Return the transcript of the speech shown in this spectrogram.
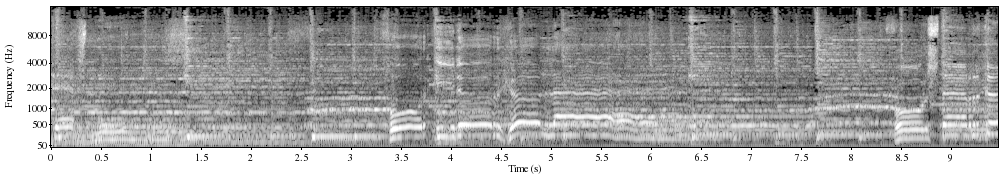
kerstmis. Voor ieder gelijk. Voor sterken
